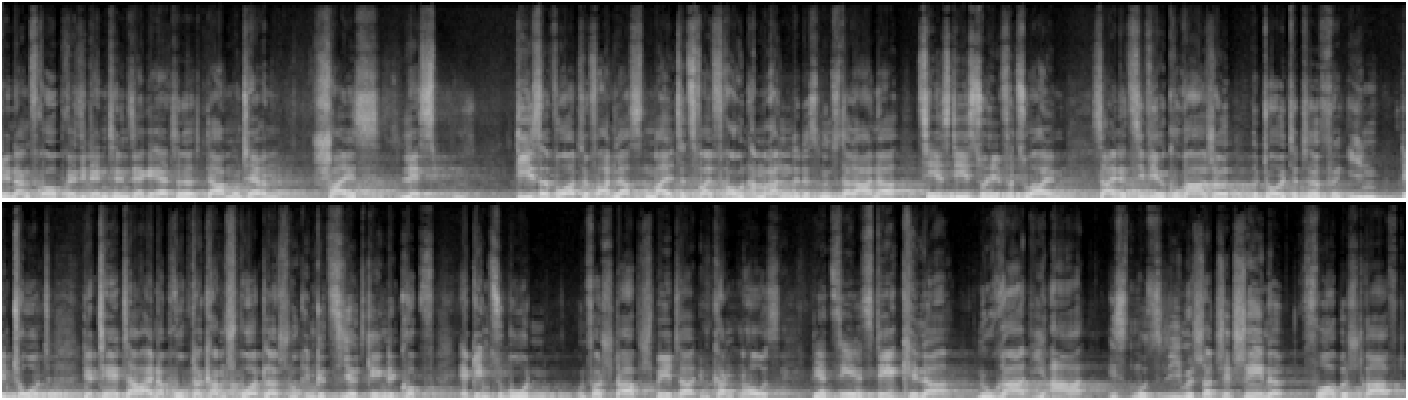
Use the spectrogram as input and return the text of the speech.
Vielen Dank, Frau Präsidentin, sehr geehrte Damen und Herren. Scheiß Lesben. Diese Worte veranlassten Malte, zwei Frauen am Rande des Münsteraner CSDs zur Hilfe zu eilen. Seine Zivilcourage bedeutete für ihn den Tod. Der Täter, ein erprobter Kampfsportler, schlug ihm gezielt gegen den Kopf. Er ging zu Boden und verstarb später im Krankenhaus. Der CSD-Killer Nuradi A. ist muslimischer Tschetschene, vorbestraft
